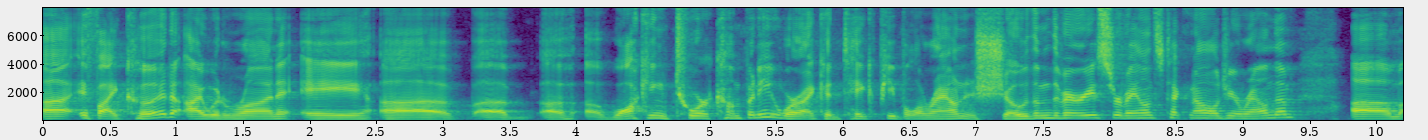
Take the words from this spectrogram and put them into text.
Uh, if I could, I would run a, uh, a, a, walking tour company where I could take people around and show them the various surveillance technology around them. Um,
